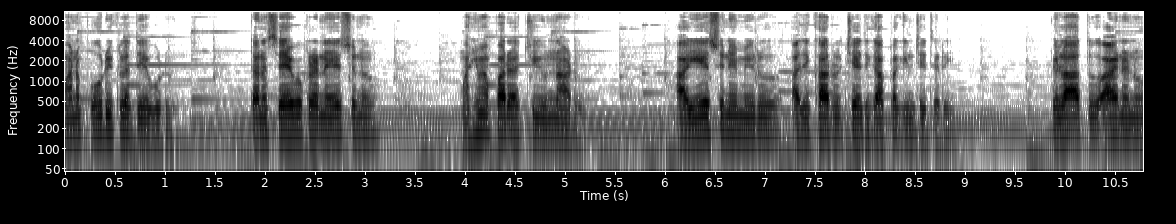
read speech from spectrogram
మన పూర్వీకుల దేవుడు తన సేవకుడైన యేసును మహిమపరచి ఉన్నాడు ఆ యేసునే మీరు అధికారుల చేతికి అప్పగించితిరి పిలాతు ఆయనను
